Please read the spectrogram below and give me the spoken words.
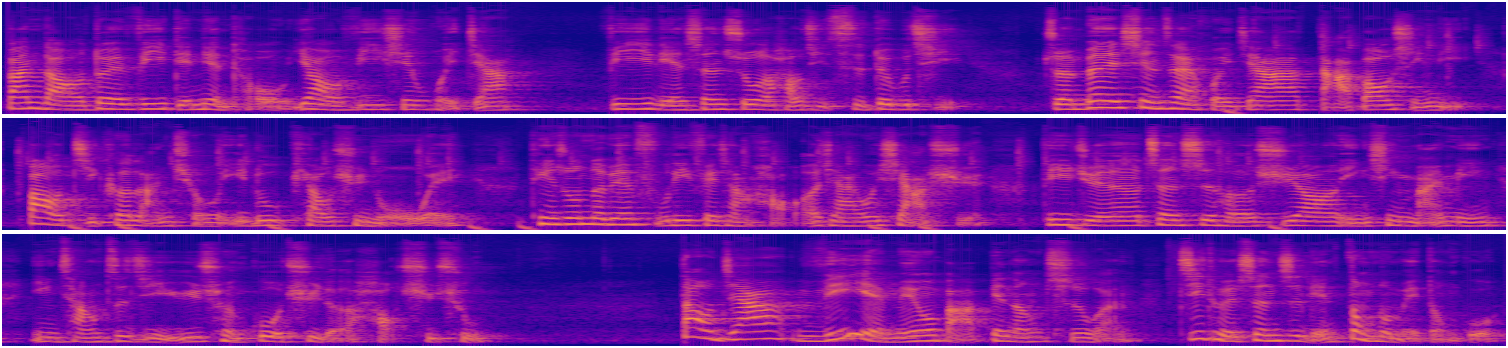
班导对 V 点点头，要 V 先回家。V 连声说了好几次对不起。准备现在回家打包行李，抱几颗篮球，一路飘去挪威。听说那边福利非常好，而且还会下雪。V 觉得正适合需要隐姓埋名、隐藏自己愚蠢过去的好去处。到家，V 也没有把便当吃完，鸡腿甚至连动都没动过。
